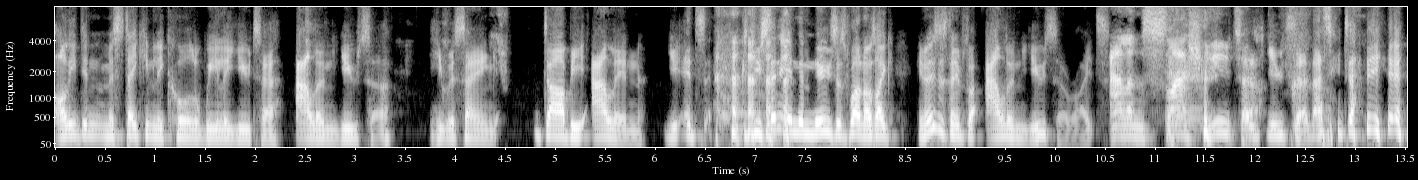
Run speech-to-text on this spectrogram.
Ollie didn't mistakenly call Wheeler Yuta Alan Yuta. He was saying Darby Allin. you, it's because you said it in the news as well. And I was like, you know, this is his name's like Alan Utah, right? Alan slash Utah. Utah. That's exactly it.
